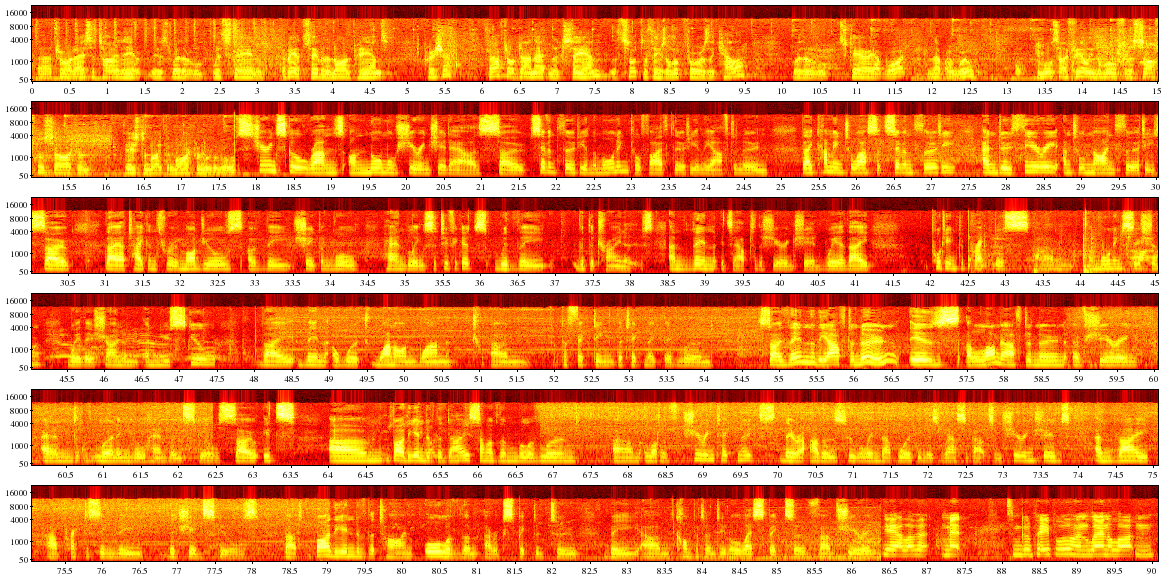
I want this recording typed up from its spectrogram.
uh, trying to ascertain there is whether it will withstand about seven to nine pounds pressure. After I've done that and it's sound, the sorts of things I look for is the colour, whether it will scour out white, and that one will. I'm also feeling the wool for the softness so I can estimate the micron of the wool. Shearing school runs on normal shearing shed hours, so 7:30 in the morning till 5:30 in the afternoon. They come into us at 7:30 and do theory until 9:30. So they are taken through modules of the sheep and wool handling certificates with the with the trainers, and then it's out to the shearing shed where they put into practice um, a morning session where they're shown an, a new skill. They then are worked one on one, um, perfecting the technique they've learned. So then the afternoon is a long afternoon of shearing and learning wool handling skills. So it's um, by the end of the day, some of them will have learned um, a lot of shearing techniques. There are others who will end up working as rouseabouts in shearing sheds, and they are practicing the, the shed skills. But by the end of the time, all of them are expected to be um, competent in all aspects of um, shearing. Yeah, I love it. Met some good people and learned a lot, and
